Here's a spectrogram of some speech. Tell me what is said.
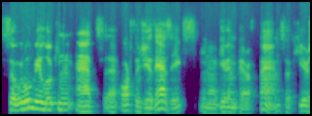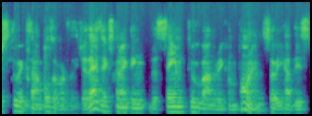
So we will be looking at uh, orthogeodesics in a given pair of pants. So here's two examples of orthogeodesics connecting the same two boundary components. So you have this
